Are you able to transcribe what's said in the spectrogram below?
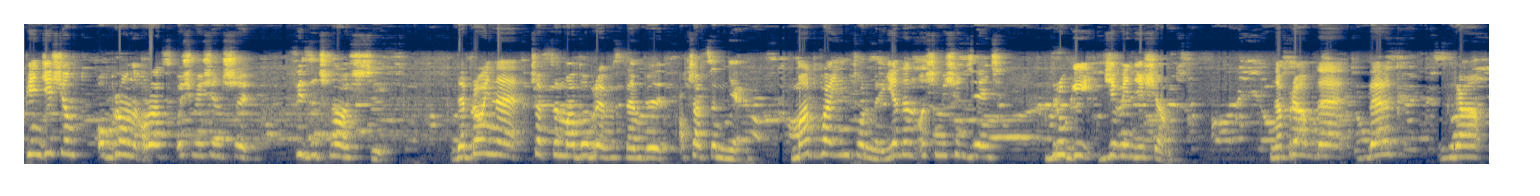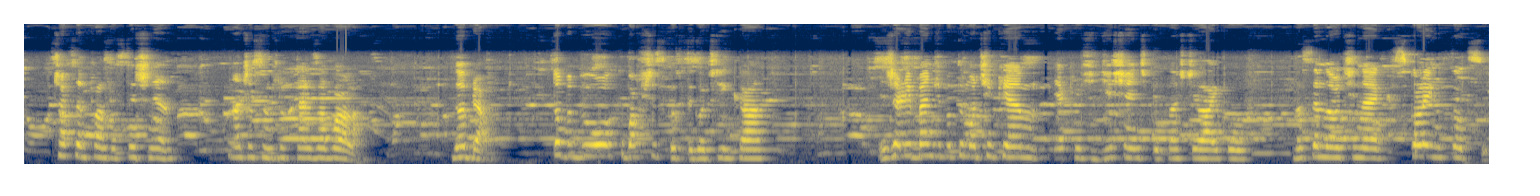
50 obrony oraz 83 fizyczności. De Bruyne czasem ma dobre występy, a czasem nie. Ma dwa informy, jeden 89, drugi 90. Naprawdę Belk gra czasem fantastycznie, a czasem trochę zawala. Dobra, to by było chyba wszystko z tego odcinka. Jeżeli będzie pod tym odcinkiem jakieś 10-15 lajków, następny odcinek z kolejnych toksów.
